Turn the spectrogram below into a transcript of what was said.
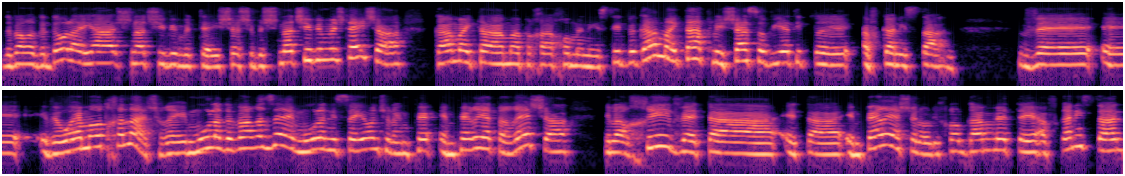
הדבר הגדול היה שנת 79, שבשנת 79 גם הייתה המהפכה החומניסטית וגם הייתה פלישה סובייטית לאפגניסטן. ו, והוא היה מאוד חלש, הרי מול הדבר הזה, מול הניסיון של אימפריית הרשע, להרחיב את, ה, את האימפריה שלו, לכלול גם את אפגניסטן,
